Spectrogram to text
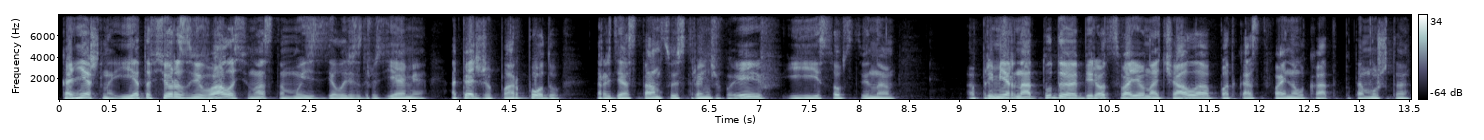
Конечно, и это все развивалось. У нас там мы сделали с друзьями, опять же, по Арподу радиостанцию Strange Wave. И, собственно, примерно оттуда берет свое начало подкаст Final Cut. Потому что,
